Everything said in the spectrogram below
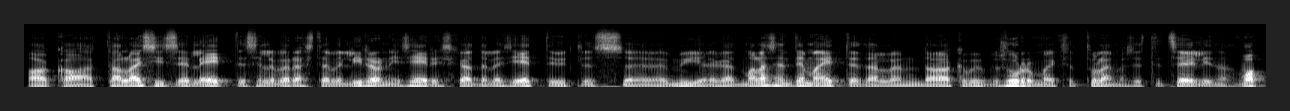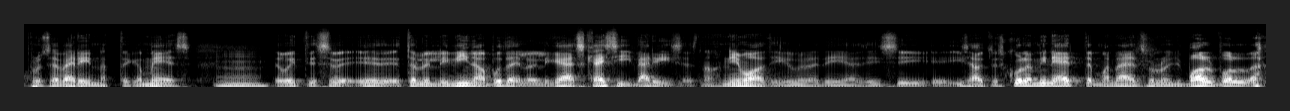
Aga ta lasi selle ette, sellepärast ta veel ironiseeris ka, ta lasi ette, ütles äh, müüjale ka, et ma lasen tema ette, tal on, ta hakkab juba surma vaikselt tulema, sest et see oli noh, vapruse värinatega mees. Mm.. ta võttis, tal oli viinapudel oli käes, käsi värises, noh niimoodi kuradi ja siis isa ütles, kuule mine ette, ma näen, sul on juba halb olla.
